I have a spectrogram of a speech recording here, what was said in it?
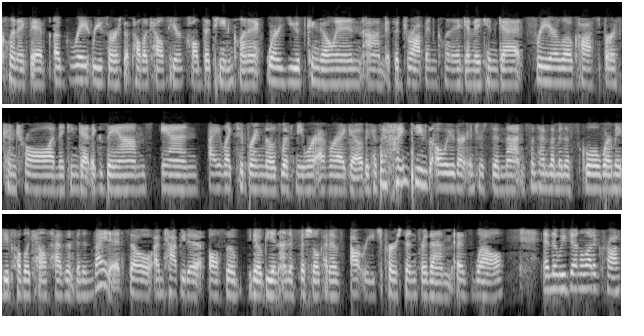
clinic. They have a great resource at public health here called the Teen Clinic, where youth can go in. Um, it's a drop-in clinic, and they can get free or low-cost birth control, and they can get exams. And I like to bring those with me wherever I go because I find teens always are interested in that. And sometimes I'm in a school where maybe public health hasn't been invited, so I'm happy to also you know be an unofficial kind of outreach person for them as well. And then we've done a lot of cross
